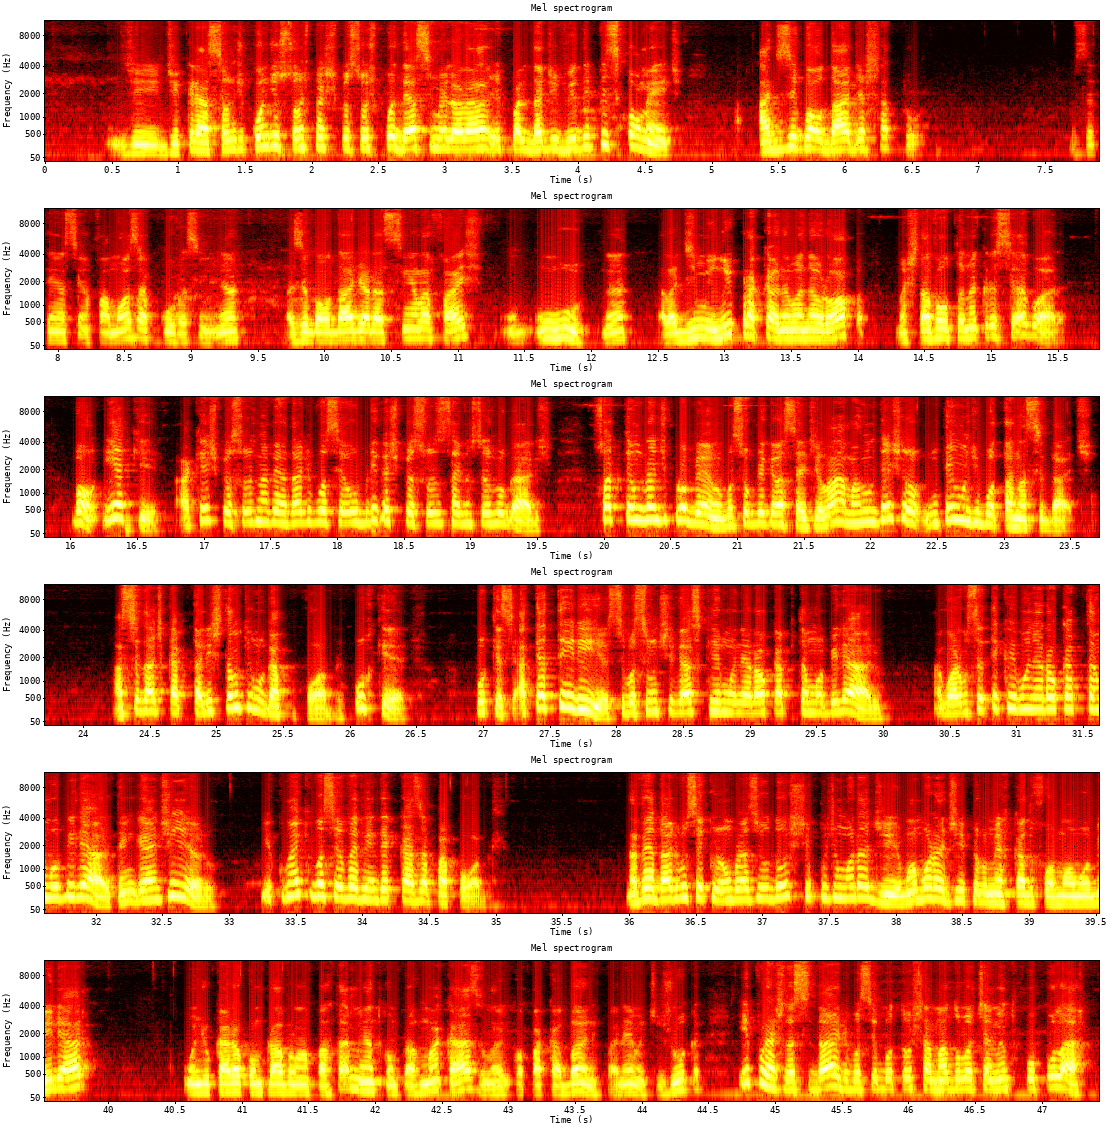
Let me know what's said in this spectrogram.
de, de criação de condições para as pessoas pudessem melhorar a qualidade de vida e, principalmente, a desigualdade achatou. Você tem, assim, a famosa curva, assim, né? A desigualdade era assim, ela faz um, um U, né? Ela diminui para caramba na Europa, mas está voltando a crescer agora. Bom, e aqui? Aqui as pessoas, na verdade, você obriga as pessoas a sair dos seus lugares. Só que tem um grande problema, você obriga a sair de lá, mas não, deixa, não tem onde botar na cidade. A cidade capitalista não tem lugar para o pobre. Por quê? Porque até teria, se você não tivesse que remunerar o capital imobiliário. Agora, você tem que remunerar o capital imobiliário, tem que ganhar dinheiro. E como é que você vai vender casa para pobre? Na verdade, você criou no Brasil dois tipos de moradia. Uma moradia pelo mercado formal imobiliário, onde o cara comprava um apartamento, comprava uma casa, lá em Copacabana, Ipanema, Tijuca, e pro resto da cidade você botou o chamado loteamento popular.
